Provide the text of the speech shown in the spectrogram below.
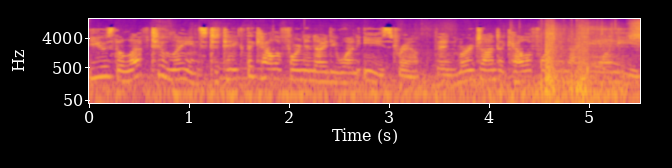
Use the left two lanes to take the California 91 East ramp, then merge onto California 91 East.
